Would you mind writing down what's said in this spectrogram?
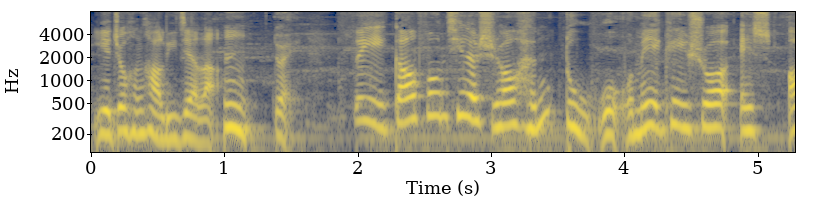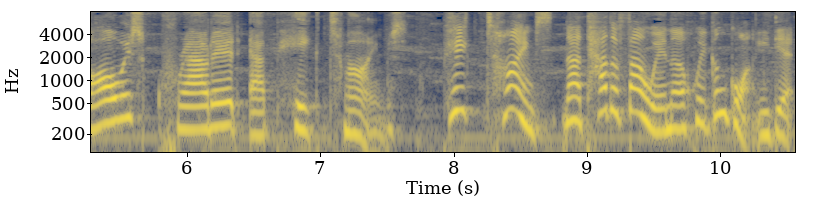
也就很好理解了。嗯，对。 所以高峰期的时候很堵，我们也可以说 it's always crowded at peak times. Peak times，那它的范围呢会更广一点。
